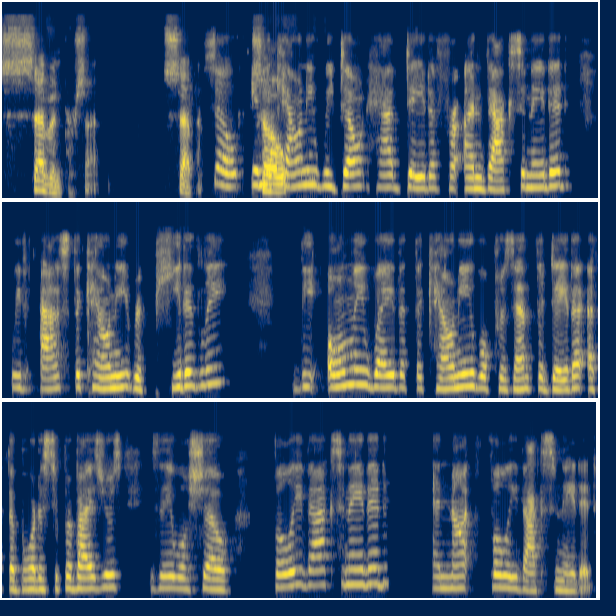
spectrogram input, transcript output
7%. Seven. So in the county, we don't have data for unvaccinated. We've asked the county repeatedly. The only way that the county will present the data at the Board of Supervisors is they will show fully vaccinated and not fully vaccinated.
